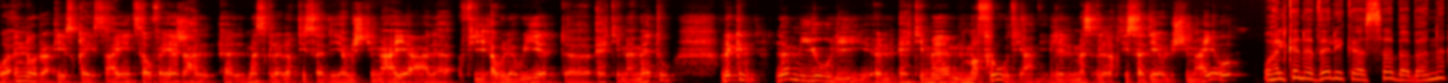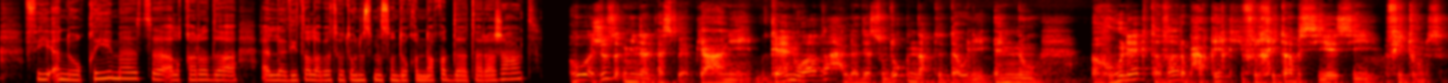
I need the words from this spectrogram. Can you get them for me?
هو انه الرئيس قيس سعيد سوف يجعل المسألة الاقتصادية والاجتماعية على في أولوية اهتماماته لكن لم يولي الاهتمام المفروض يعني للمسألة الاقتصادية والاجتماعية وهل كان ذلك سببا في أن قيمة القرض الذي طلبته تونس من صندوق النقد تراجعت؟ هو جزء من الأسباب. يعني كان واضح لدى صندوق النقد الدولي أنه هناك تضارب حقيقي في الخطاب السياسي في تونس.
